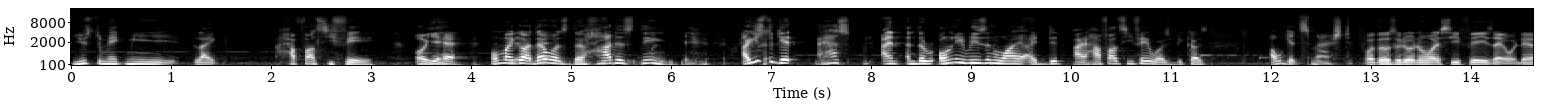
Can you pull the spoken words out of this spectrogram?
used to make me like hafal sifir. oh yeah. Oh my That- god, that that- was the hardest thing. I used to get ass, and and the only reason why I did I hafal sifir was because I would get smashed. For those who don't know what CFA is, like the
